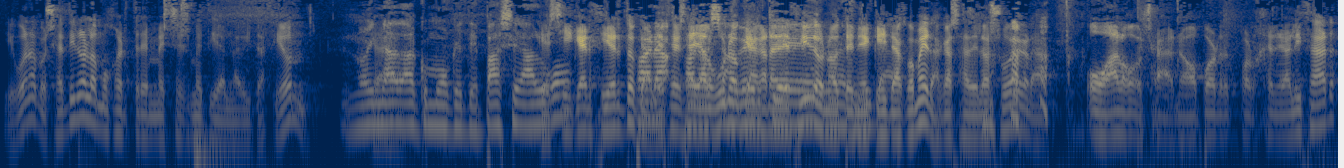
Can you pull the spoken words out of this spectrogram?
y bueno, pues se ha tirado la mujer tres meses metida en la habitación. No hay O sea, nada como que te pase algo. Que sí que es cierto que para- a veces hay alguno que saber agradecido no tenía que ir a comer a casa de la suegra o algo, o sea, no por, por generalizar,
